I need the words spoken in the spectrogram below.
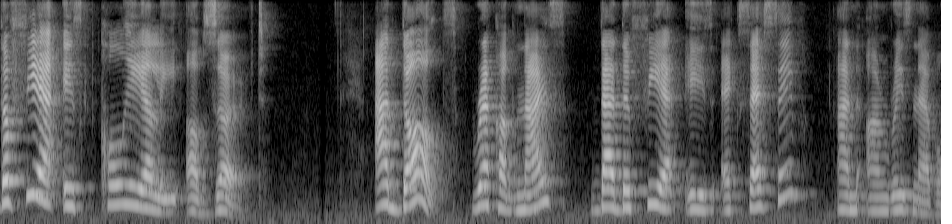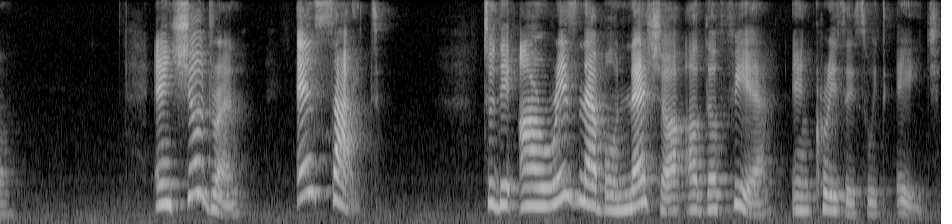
The fear is clearly observed. Adults recognize that the fear is excessive and unreasonable. In children, insight to the unreasonable nature of the fear increases with age.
